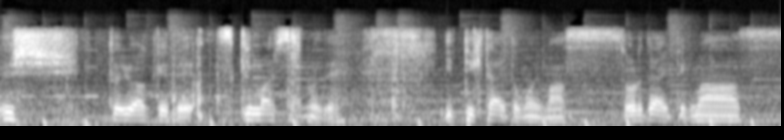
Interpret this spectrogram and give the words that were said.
よし。というわけで着きましたので行ってきたいと思います。それでは行ってきます。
